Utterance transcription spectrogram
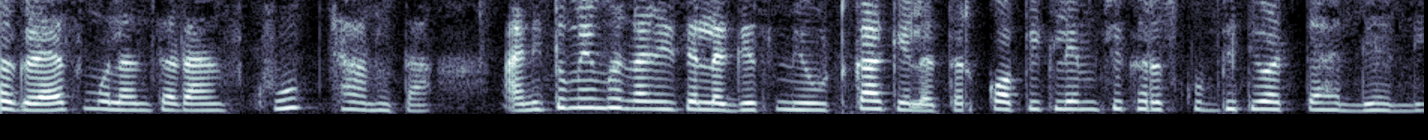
सगळ्याच मुलांचा डान्स खूप छान होता. आणि तुम्ही म्हणाली ते लगेच म्यूट का केलं? तर कॉपी क्लेमची खरंच खूप भीती वाटते हल्ली हल्ली.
